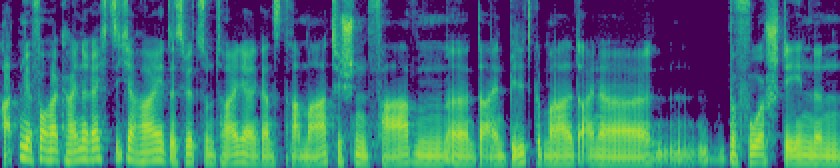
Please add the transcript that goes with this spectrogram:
Hatten wir vorher keine Rechtssicherheit. Es wird zum Teil ja in ganz dramatischen Farben äh, da ein Bild gemalt einer bevorstehenden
